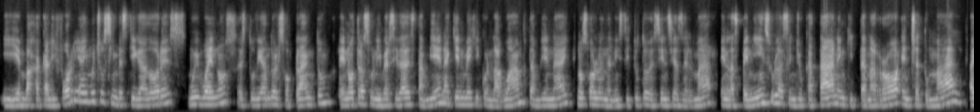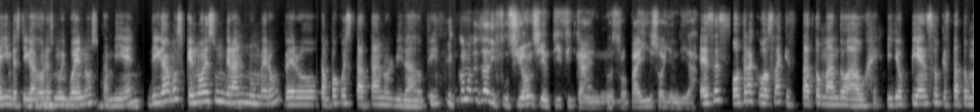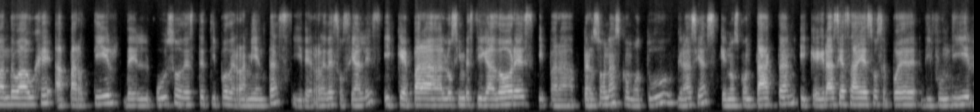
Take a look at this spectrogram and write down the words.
y en Baja California hay muchos investigadores muy buenos estudiando el zooplancton. En otras universidades también también, aquí en México en la UAM también hay, no solo en el Instituto de Ciencias del Mar, en las penínsulas, en Yucatán, en Quintana Roo, en Chetumal, hay investigadores muy buenos también. Digamos que no es un gran número, pero tampoco está tan olvidado. ¿Y cómo ves la difusión científica en nuestro país hoy en día? Esa es otra cosa que está tomando auge y yo pienso que está tomando auge a partir del uso de este tipo de herramientas y de redes sociales y que para los investigadores investigadores y para personas como tú, gracias, que nos contactan y que gracias a eso se puede difundir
